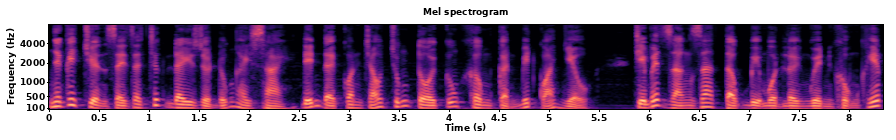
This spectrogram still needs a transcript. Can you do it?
những cái chuyện xảy ra trước đây rồi đúng hay sai, đến đời con cháu chúng tôi cũng không cần biết quá nhiều. Chỉ biết rằng gia tộc bị một lời nguyền khủng khiếp.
